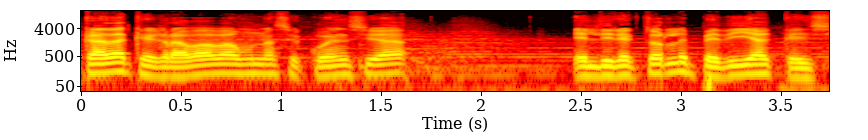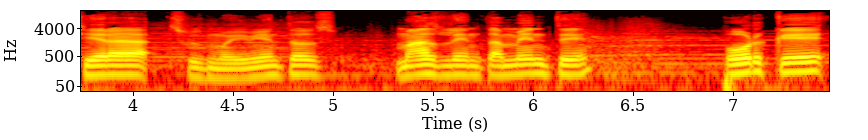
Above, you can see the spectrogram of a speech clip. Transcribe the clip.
cada que grababa una secuencia, el director le pedía que hiciera sus movimientos más lentamente porque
